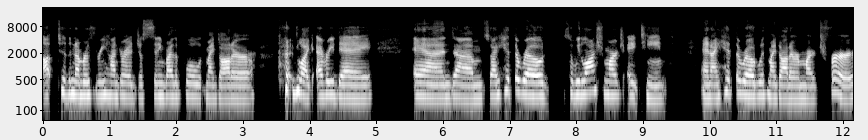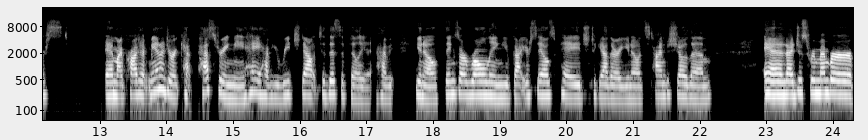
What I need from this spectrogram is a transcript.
up to the number 300 just sitting by the pool with my daughter like every day. And um, so i hit the road so we launched march 18th and i hit the road with my daughter march 1st and my project manager kept pestering me hey have you reached out to this affiliate? Have you you know things are rolling. You've got your sales page together. You know it's time to show them and i just remember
